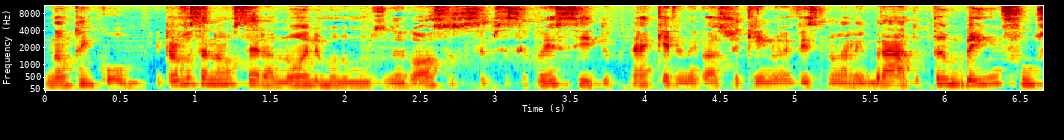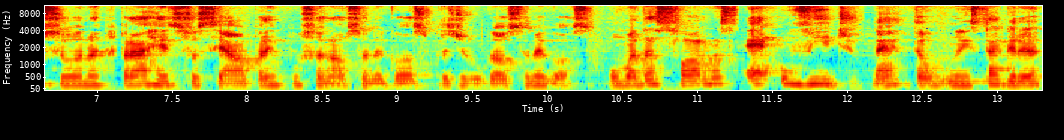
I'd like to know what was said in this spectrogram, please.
Não tem como. E para você não ser anônimo no mundo dos negócios, você precisa ser conhecido, né? Aquele negócio de quem não é visto não é lembrado, também funciona para a rede social, para impulsionar o seu negócio, para divulgar o seu negócio. Uma das formas é o vídeo, né? Então, no Instagram,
